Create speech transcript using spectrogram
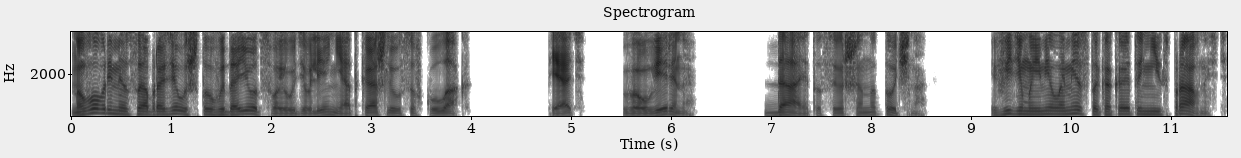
Но вовремя сообразил, что выдает свое удивление, откашлялся в кулак. «Пять? Вы уверены?» «Да, это совершенно точно. Видимо, имела место какая-то неисправность.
